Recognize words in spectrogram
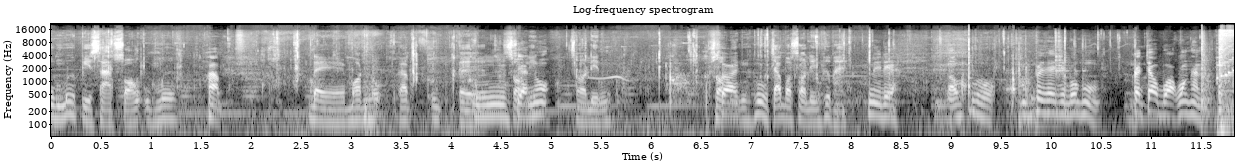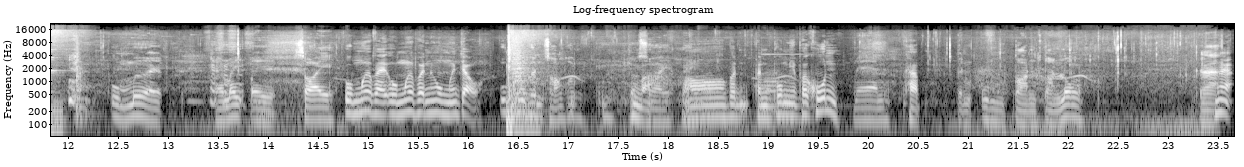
อุ่มมือปีศาจสองอุ่มมือครับ ได้บอลนุครับเอออืมสอเสียดินุสอดินสอดินหูจักบ่สอดินคือไผนี่เด้เอาหูไปใช่สิบ่ฮู้ก็เจ้าบอกว่าหั่นอุ่มมือไอ้ไม่ไอ้ซอยอุ้มมือไปอุ้มมือเพิ่นอุ้มมือเจ้าอุ่มมือเพิ่นสองคนซอยอ๋อเพิ่นเพิ่นผู้มีพระคุณแมนครับเป็นอุ่มตอนตอนลงก็เนี่ย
